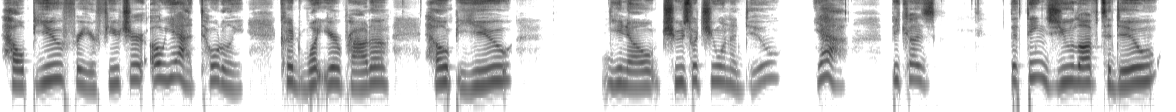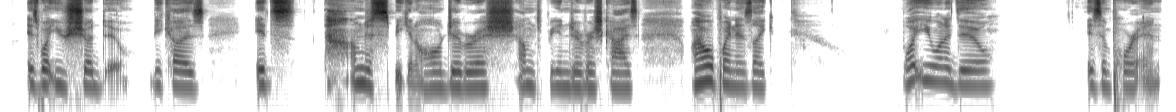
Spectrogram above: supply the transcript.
help you for your future? Oh yeah, totally. Could what you're proud of help you you know, choose what you want to do? Yeah. Because the things you love to do is what you should do because it's I'm just speaking all gibberish. I'm speaking gibberish, guys. My whole point is like what you want to do is important.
